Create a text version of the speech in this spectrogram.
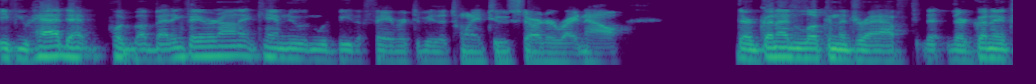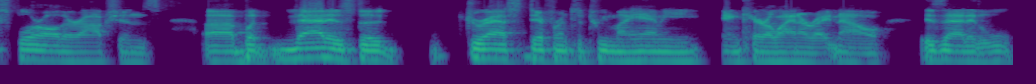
if you had to put a betting favorite on it, Cam Newton would be the favorite to be the 22 starter right now. They're going to look in the draft. They're going to explore all their options. Uh, but that is the drastic difference between Miami and Carolina right now is that it,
